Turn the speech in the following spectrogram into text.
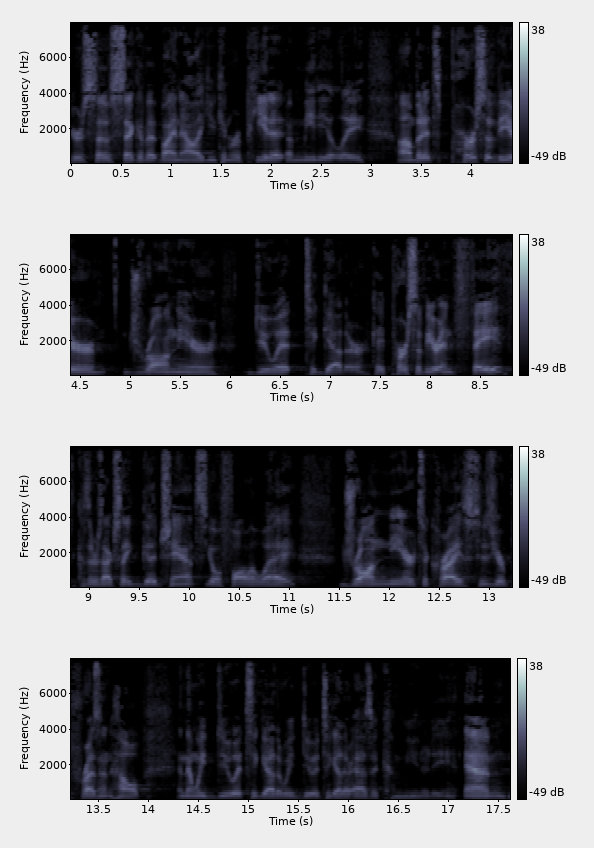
you're so sick of it by now, like you can repeat it immediately. Um, but it's persevere, draw near, do it together. Okay, persevere in faith, because there's actually a good chance you'll fall away draw near to Christ, who's your present help, and then we do it together. We do it together as a community. And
